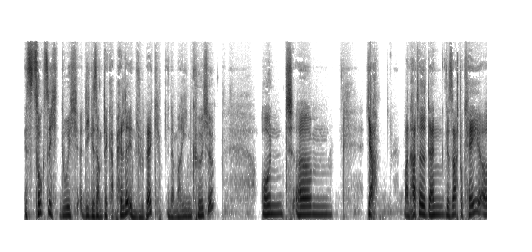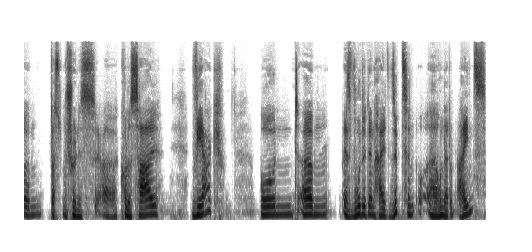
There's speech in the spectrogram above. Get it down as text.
Es zog sich durch die gesamte Kapelle in Lübeck, in der Marienkirche. Und ähm, ja, man hatte dann gesagt, okay, ähm, das ist ein schönes äh, Kolossalwerk. Und ähm, es wurde dann halt 1701,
